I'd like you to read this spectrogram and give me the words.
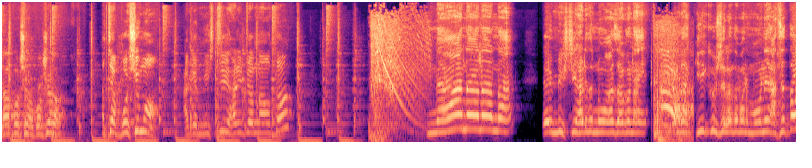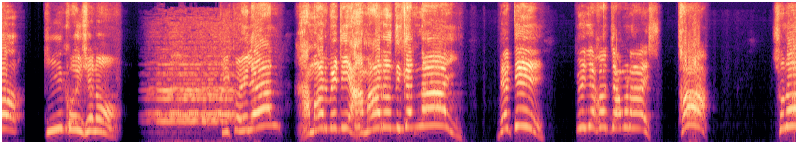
না বসো বসো। আচ্ছা বসিম আগে মিষ্টির হাড়িটা নাও তো। না না না না এই মিষ্টি হাড়িতে নেওয়া যাবে না। তোমরা কি কইছিলেন তোমার মনে আছে তো? কি কইছেন? কি কইলেন আমার বেটি আমার অধিকার নাই। বেটি তুই যখন জামনাইস থাক। শোনো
